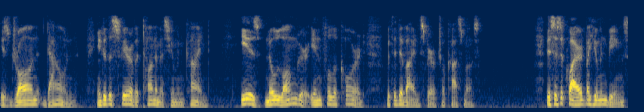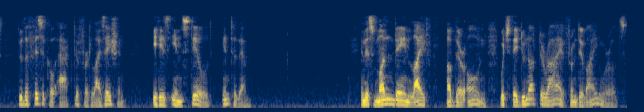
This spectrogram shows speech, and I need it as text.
is drawn down into the sphere of autonomous humankind, is no longer in full accord with the divine spiritual cosmos. This is acquired by human beings through the physical act of fertilization. It is instilled into them in this mundane life of their own, which they do not derive from divine worlds,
